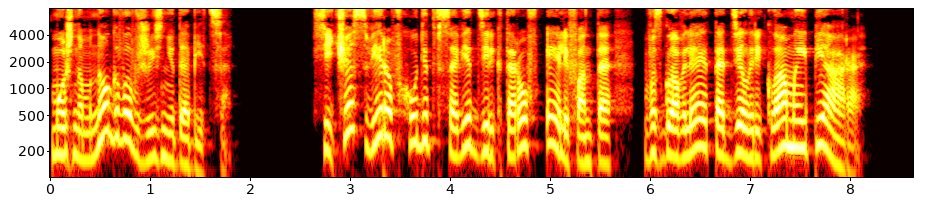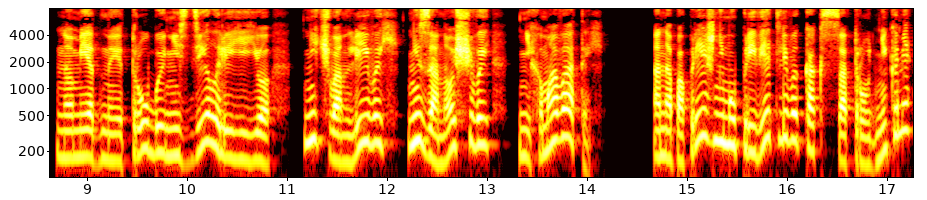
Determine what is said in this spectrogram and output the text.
можно многого в жизни добиться. Сейчас Вера входит в совет директоров «Элефанта», возглавляет отдел рекламы и пиара. Но медные трубы не сделали ее ни чванливой, ни заносчивой, ни хамоватой. Она по-прежнему приветлива как с сотрудниками,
